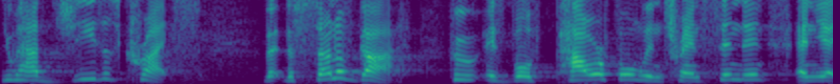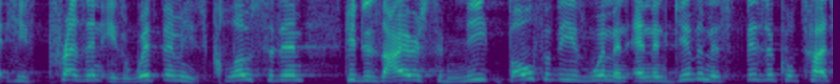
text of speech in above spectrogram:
you have Jesus Christ, the, the Son of God, who is both powerful and transcendent, and yet he's present, he's with them, he's close to them. He desires to meet both of these women and then give them his physical touch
